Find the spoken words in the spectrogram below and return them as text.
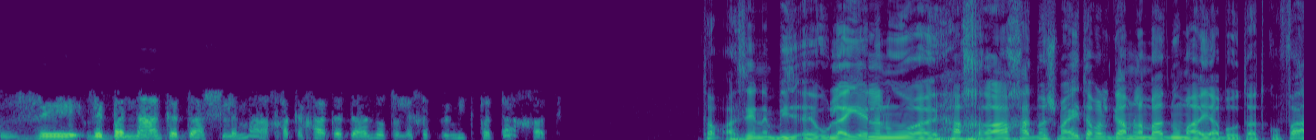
ו- ובנה אגדה שלמה. אחר כך האגדה הזאת הולכת ומתפתחת. טוב, אז הנה, אה, אולי אין לנו אה, הכרעה חד משמעית, אבל גם למדנו מה היה באותה תקופה,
